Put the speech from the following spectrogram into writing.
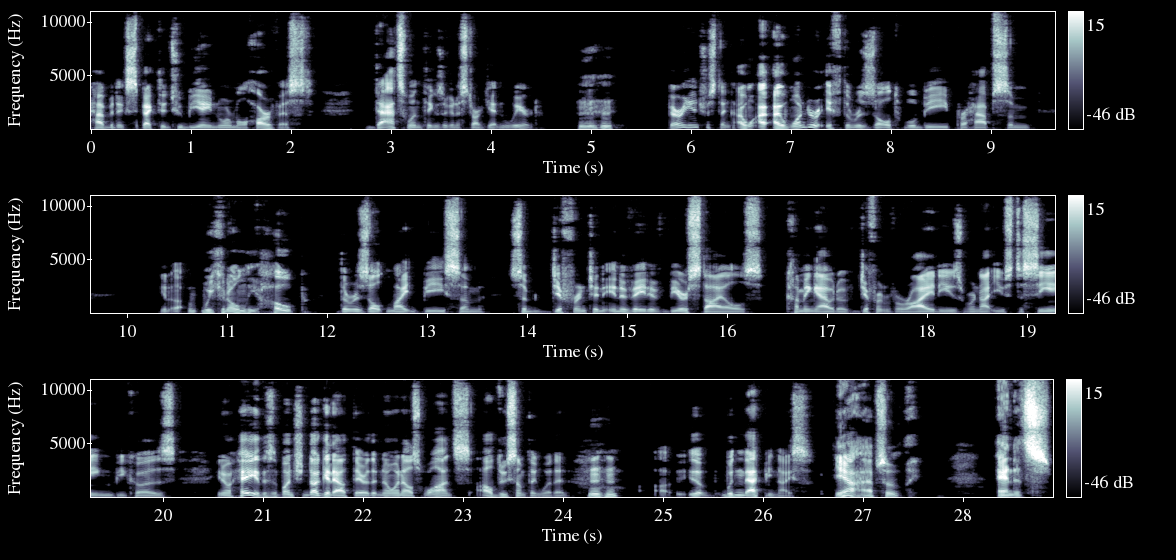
have been expected to be a normal harvest, that's when things are going to start getting weird. Mm-hmm. Very interesting. I, I wonder if the result will be perhaps some, you know, we can only hope the result might be some some different and innovative beer styles coming out of different varieties we're not used to seeing because you know hey there's a bunch of nugget out there that no one else wants i'll do something with it Mm-hmm. uh, you know, wouldn't that be nice Yeah, absolutely. And it's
